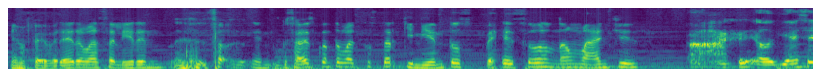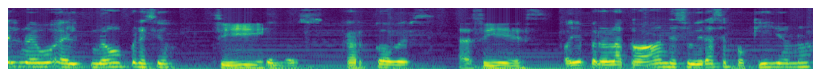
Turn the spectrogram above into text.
En febrero va a salir en, ¿Sabes cuánto va a costar? 500 pesos, no manches. Ah, ya es el nuevo, el nuevo precio. Sí. De los hardcovers. Así es. Oye, pero lo acababan de subir hace poquillo, ¿no?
